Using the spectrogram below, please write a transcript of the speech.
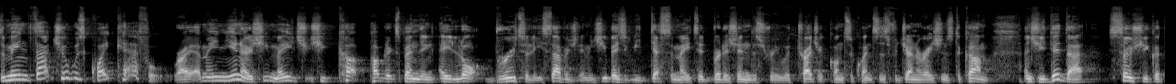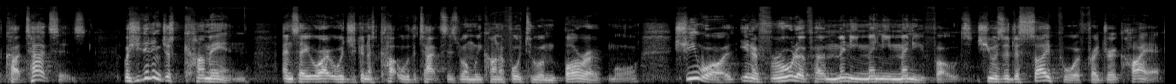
I mean, Thatcher was quite careful, right? I mean, you know, she made she cut public spending a lot brutally, savagely. I mean, she basically decimated British industry with tragic consequences for generations to come, and she did that so she could cut taxes. But she didn't just come in and say, right, we're just going to cut all the taxes when we can't afford to and borrow more. She was, you know, for all of her many, many, many faults, she was a disciple of Frederick Hayek,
